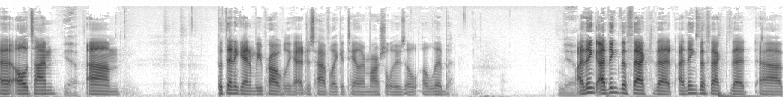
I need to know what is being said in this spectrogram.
uh, all the time. yeah Um, but then again, we probably had just have like a Taylor Marshall who's a, a lib. Yeah I think I think the fact that I think the fact that uh,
